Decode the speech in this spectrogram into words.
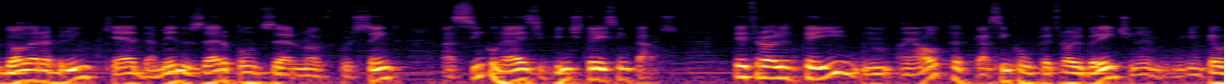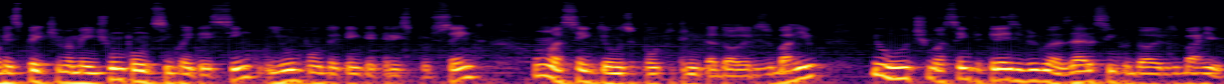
O dólar abriu em queda, menos 0,09% a R$ 5,23. Petróleo TI em alta, assim como o petróleo Brent, né? então respectivamente 1,55% e 1,83%, 1 a 111,30 dólares o barril e o último a 113,05 dólares o barril.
